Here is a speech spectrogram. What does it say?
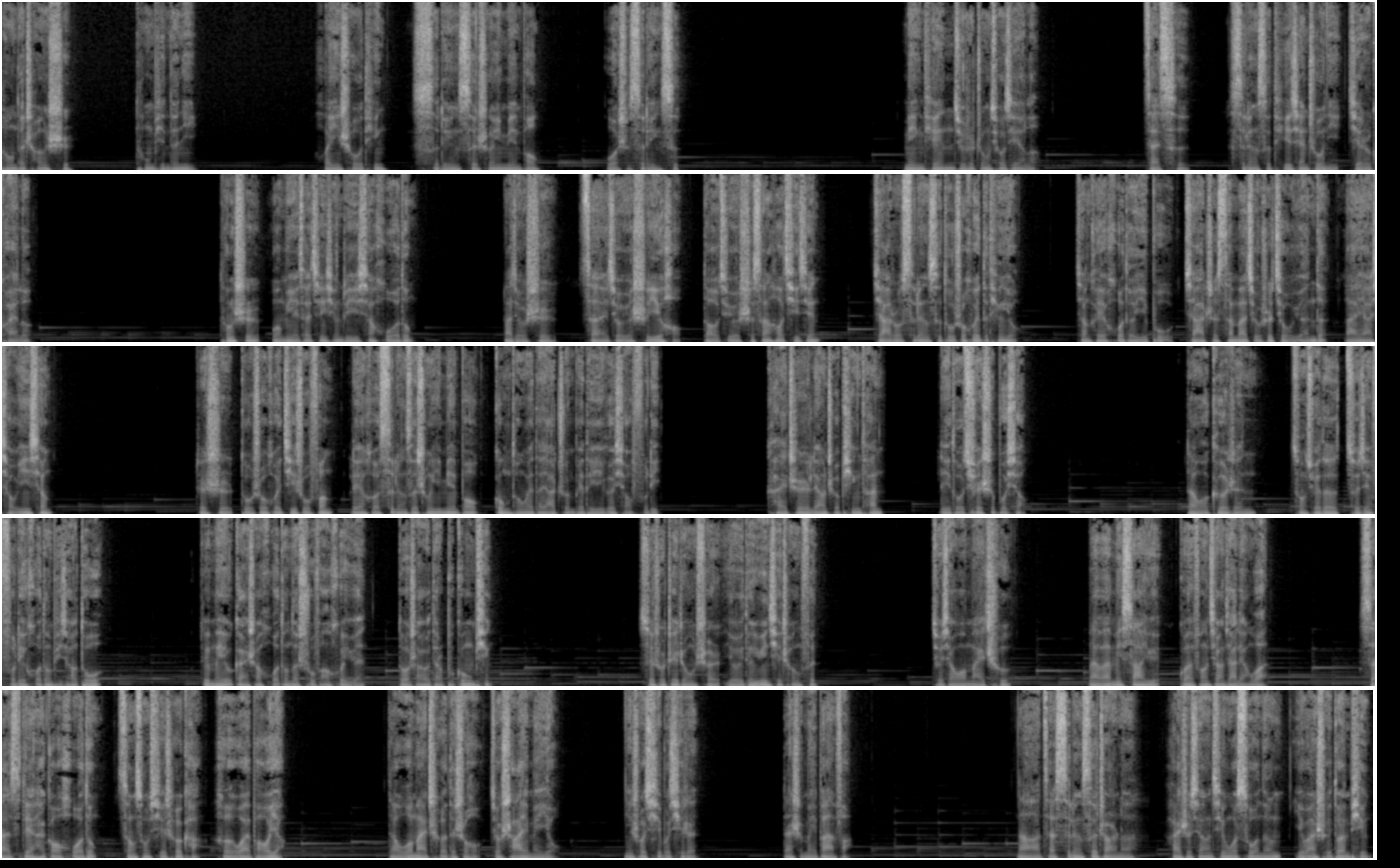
同的城市，同频的你。欢迎收听四零四声音面包，我是四零四。明天就是中秋节了，在此四零四提前祝你节日快乐。同时，我们也在进行着一项活动，那就是在九月十一号到九月十三号期间，加入四零四读书会的听友，将可以获得一部价值三百九十九元的蓝牙小音箱。这是读书会技术方联合四零四生意面包共同为大家准备的一个小福利，开支两者平摊，力度确实不小。但我个人总觉得最近福利活动比较多，对没有赶上活动的书房会员多少有点不公平。虽说这种事儿有一定运气成分，就像我买车，买完没仨月，官方降价两万，4S 店还搞活动赠送洗车卡和额外保养。但我买车的时候就啥也没有，你说气不气人？但是没办法。那在四零四这儿呢，还是想尽我所能一碗水端平。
